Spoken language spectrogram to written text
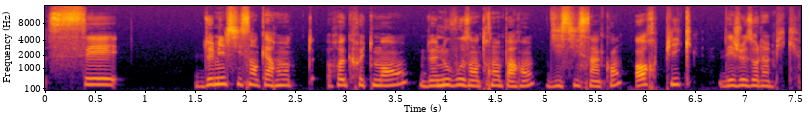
c'est 2640 recrutements de nouveaux entrants par an d'ici 5 ans, hors pic des Jeux olympiques.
